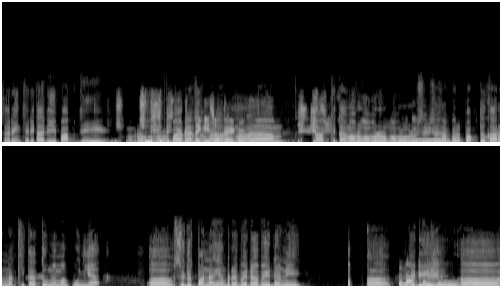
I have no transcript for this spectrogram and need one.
sering cerita di PUBG, ngobrol-ngobrol bareng sampai iku. malam. Nah, kita ngobrol-ngobrol ngobrol-ngobrol bisa bisa sampai lupa waktu karena kita tuh memang punya eh, sudut pandang yang berbeda-beda nih. Eh, Kenapa jadi tuh? eh,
